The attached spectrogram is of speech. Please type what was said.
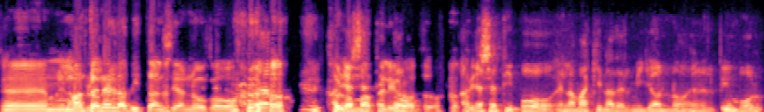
eh, mantener flora. las distancias, ¿no? Con, con los más peligrosos. Había ese tipo en la máquina del millón, ¿no? En el pinball,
